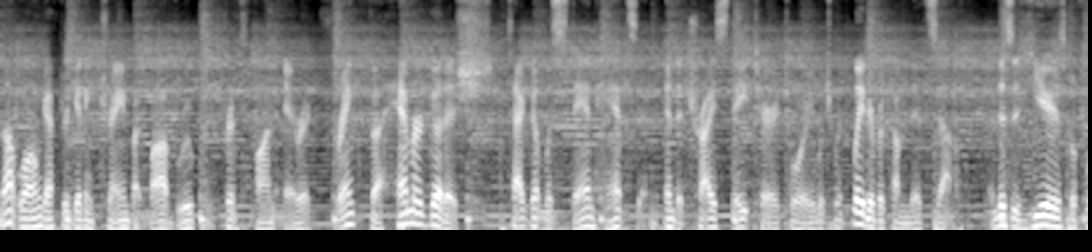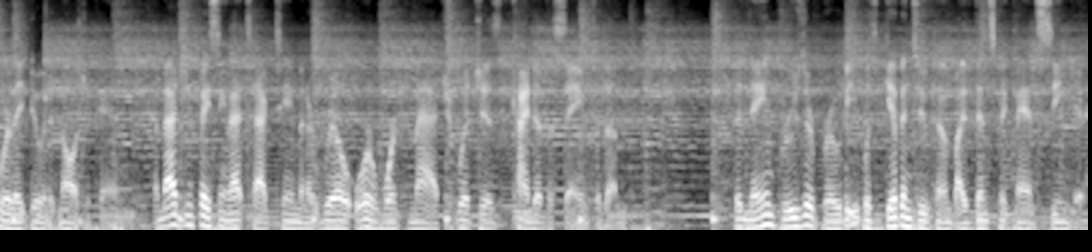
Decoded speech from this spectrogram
Not long after getting trained by Bob Roop and Fritz von Erich, Frank the Hammer Goodish tagged up with Stan Hansen in the Tri State territory, which would later become Mid South. And this is years before they do it in All Japan. Imagine facing that tag team in a real or worked match, which is kind of the same to them. The name Bruiser Brody was given to him by Vince McMahon Sr.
